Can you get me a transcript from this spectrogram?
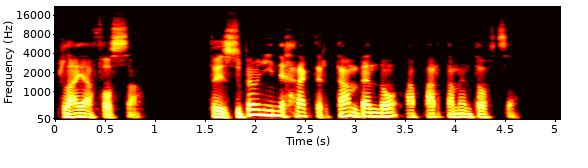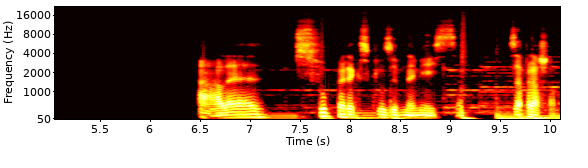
Playa Fossa. To jest zupełnie inny charakter. Tam będą apartamentowce. Ale super ekskluzywne miejsce. Zapraszam.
